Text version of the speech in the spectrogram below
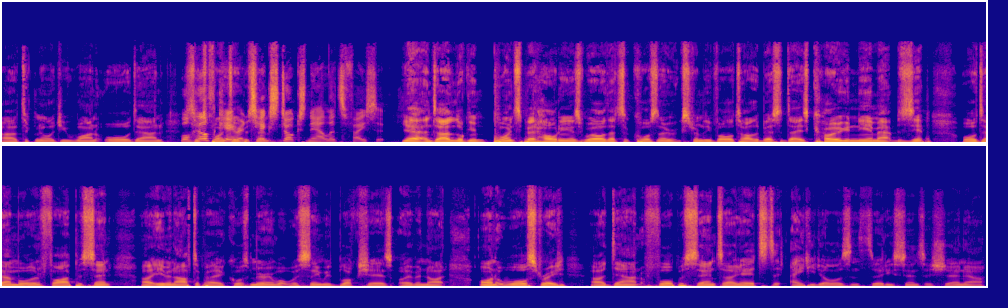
uh, Technology One, all down. Well, 6.2%. healthcare and tech stocks now, let's face it. Yeah, and uh, looking PointsBet holding as well. That's of course no extremely volatile. The best of days. Kogan, Nearmap, Zip, all down more than five percent. Uh, even afterpay, of course, mirroring what we're seeing with block shares overnight on Wall Street, uh, down four percent. Uh, yeah, it's eighty dollars and thirty cents a share now.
